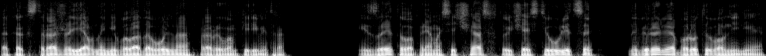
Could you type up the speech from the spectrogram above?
так как стража явно не была довольна прорывом периметра. Из-за этого прямо сейчас в той части улицы набирали обороты волнения.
